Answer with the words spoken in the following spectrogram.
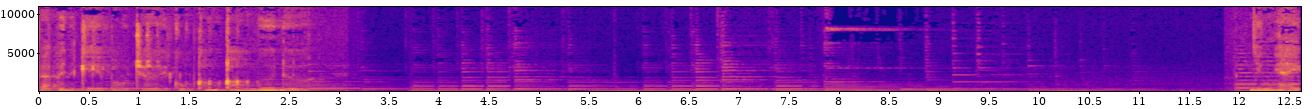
Và bên kia bầu trời cũng không còn mưa nữa. Những ngày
